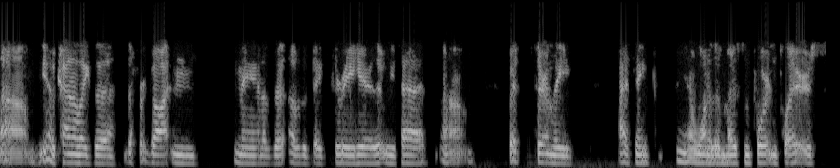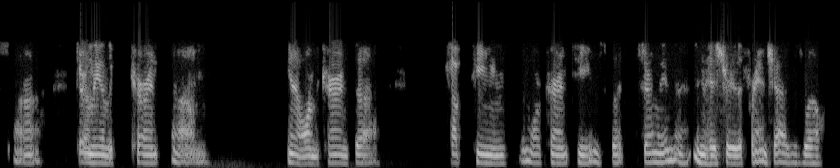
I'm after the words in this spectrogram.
um, you know, kind of like the the forgotten man of the of the big three here that we've had. Um, but certainly, I think you know one of the most important players, uh, certainly in the current, um, you know, on the current uh, cup teams, the more current teams, but certainly in the in the history of the franchise as well.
